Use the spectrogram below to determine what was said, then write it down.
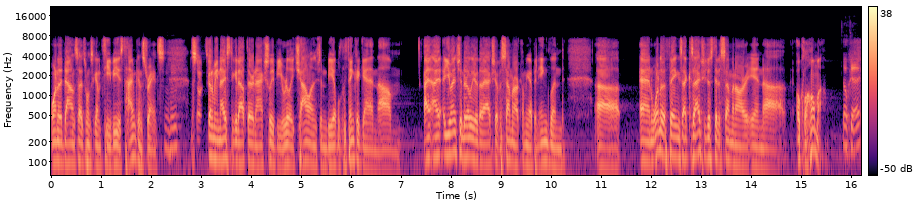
one of the downsides, once again, of TV is time constraints. So it's going to be nice to get out there and actually be really challenged and be able to think again. Um, I, I, you mentioned earlier that I actually have a seminar coming up in England, uh, and one of the things, because I actually just did a seminar in uh, Oklahoma, Okay.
